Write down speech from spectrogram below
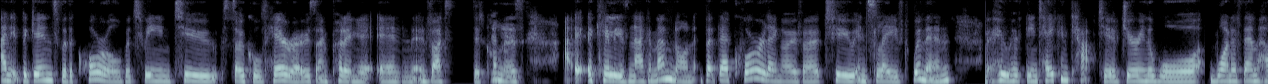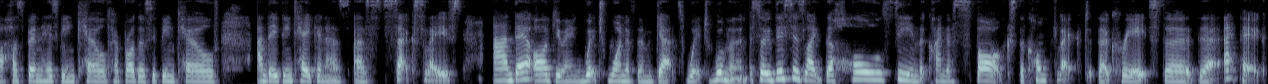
and it begins with a quarrel between two so-called heroes I'm putting it in inverted commas mm-hmm Achilles and Agamemnon, but they're quarreling over two enslaved women who have been taken captive during the war. One of them, her husband has been killed, her brothers have been killed, and they've been taken as, as sex slaves. And they're arguing which one of them gets which woman. So this is like the whole scene that kind of sparks the conflict that creates the, the epic.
